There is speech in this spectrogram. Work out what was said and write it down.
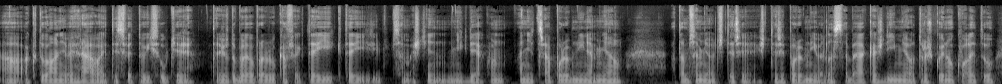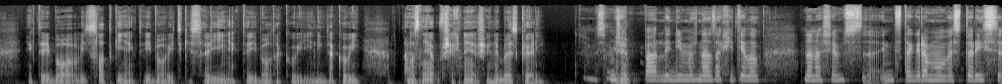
a aktuálně vyhrávají ty světové soutěže. Takže to byly opravdu kafe, který, který jsem ještě nikdy jako ani třeba podobný neměl a tam jsem měl čtyři, čtyři podobný vedle sebe a každý měl trošku jinou kvalitu. Některý bylo víc sladký, některý bylo víc kyselý, některý byl takový, jiný takový. A vlastně všechny, všechny byly skvělý. Myslím, že pár lidí možná zachytilo na našem Instagramu ve stories eh,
